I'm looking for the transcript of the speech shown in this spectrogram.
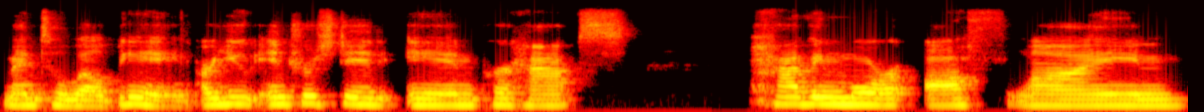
mental well being. Are you interested in perhaps having more offline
